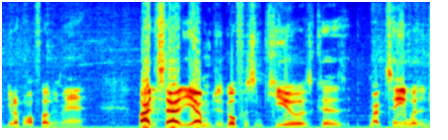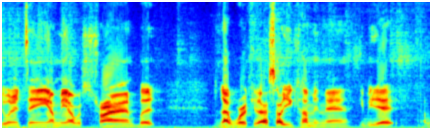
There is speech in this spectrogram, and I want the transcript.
Get up off of me, man. But I decided, yeah, I'm gonna just go for some kills because my team wasn't doing anything. I mean, I was trying, but it's not working. I saw you coming, man. Give me that. I'm,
